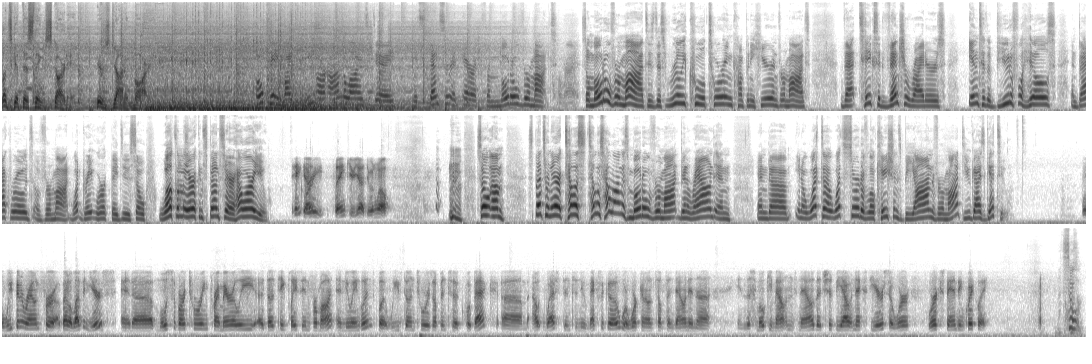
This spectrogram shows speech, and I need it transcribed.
Let's get this thing started. Here's John and Mark. Okay, Mike, we are on the line today with Spencer and Eric from Moto Vermont. So, Moto Vermont is this really cool touring company here in Vermont that takes adventure riders into the beautiful hills and back roads of Vermont. What great work they do. So, welcome, Eric and Spencer. How are you? Hey, Gary. Thank you. Yeah, doing well. So, um, Spencer and Eric, tell us tell us how long has Moto Vermont been around, and and uh, you know what uh, what sort of locations beyond Vermont do you guys get to? Well, we've been around for about 11 years, and uh, most of our touring primarily uh, does take place in Vermont and New England, but we've done tours up into Quebec, um, out west into New Mexico. We're working on something down in the in the Smoky Mountains now that should be out next year. So we're we're expanding quickly. so, awesome.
